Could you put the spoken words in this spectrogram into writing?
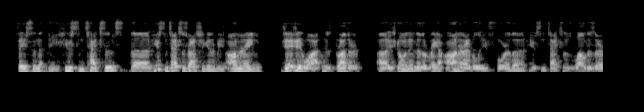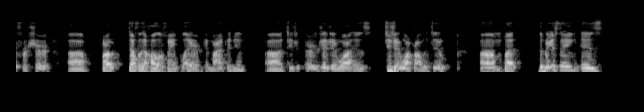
facing the Houston Texans. The Houston Texans are actually going to be honoring JJ Watt, his brother. Uh, he's going into the Ring of Honor, I believe, for the Houston Texans. Well deserved for sure. Uh, probably, definitely a Hall of Fame player, in my opinion. Uh, TJ, or JJ Watt is TJ Watt probably too. Um, but the biggest thing is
